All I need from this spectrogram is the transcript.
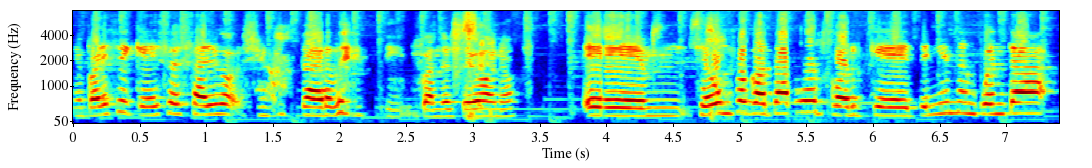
Me parece que eso es algo. Llegó tarde, sí, cuando llegó, ¿no? Eh, llegó un poco tarde porque teniendo en cuenta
